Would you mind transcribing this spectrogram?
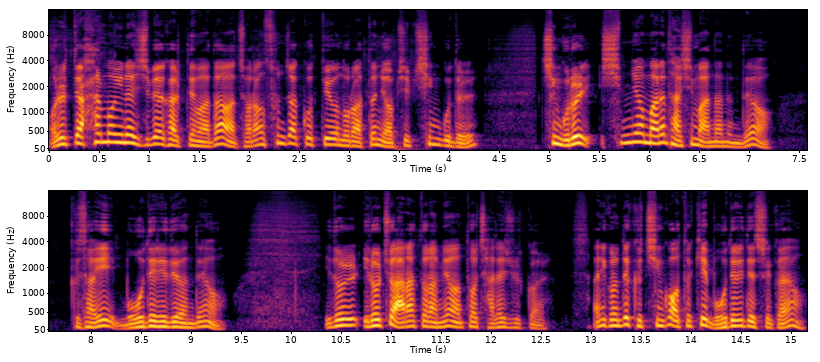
어릴 때 할머니네 집에 갈 때마다 저랑 손잡고 뛰어놀았던 옆집 친구들, 친구를 10년 만에 다시 만났는데요. 그 사이 모델이 되었는데요. 이럴, 이럴 줄 알았더라면 더 잘해줄 걸. 아니, 그런데 그 친구가 어떻게 모델이 됐을까요?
